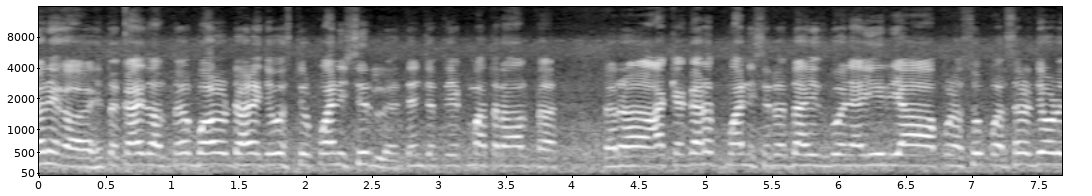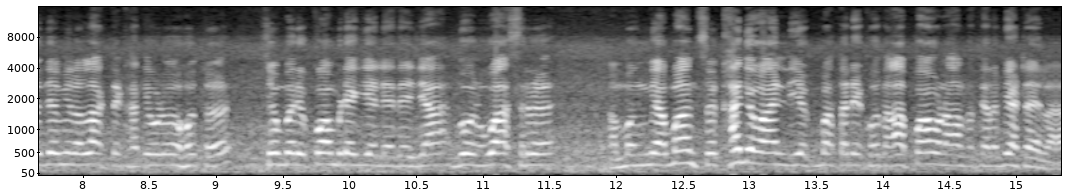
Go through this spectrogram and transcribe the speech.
दनेगाव इथं काय झालं बाळूढाळ्याच्या वस्तीवर पाणी शिरलं. त्यांच्यात एक मात्र आलता. तर अं, अख्ख्या घरात पाणी शिरलं. दहीच गोण्या एरिया पुन्हा सुपर सर जेवढं जमिनीला लागतं खा तेवढं होतं. शंभर एक कोंबड्या गेल्या त्याच्या दोन वासरं. मग मी माणसं खाद्यावर आणली. एक म्हातारा एक होता. पाहुणा आलता त्याला भेटायला.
